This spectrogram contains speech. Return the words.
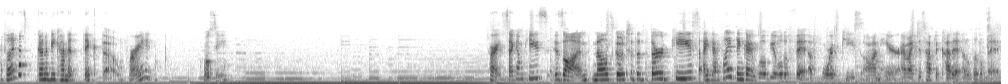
I feel like that's gonna be kind of thick though, right? We'll see. All right, second piece is on. Now let's go to the third piece. I definitely think I will be able to fit a fourth piece on here. I might just have to cut it a little bit.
